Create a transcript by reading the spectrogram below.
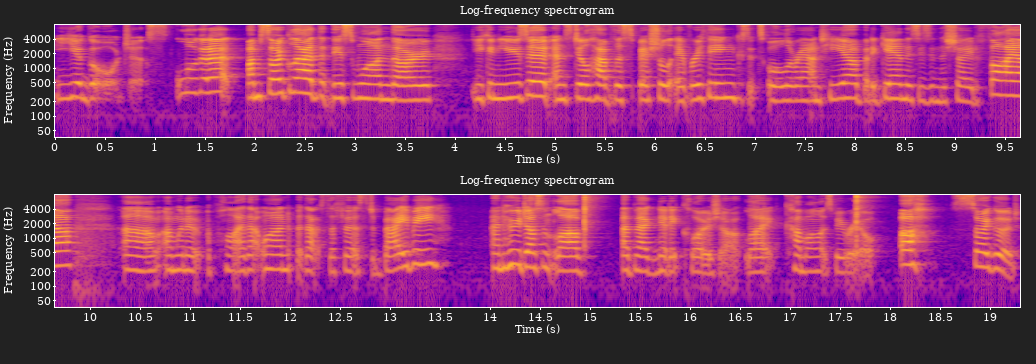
you're gorgeous. Look at it. I'm so glad that this one though, you can use it and still have the special everything because it's all around here. But again, this is in the shade Fire. Um, I'm to apply that one, but that's the first baby. And who doesn't love a magnetic closure? Like, come on, let's be real. Oh, so good.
